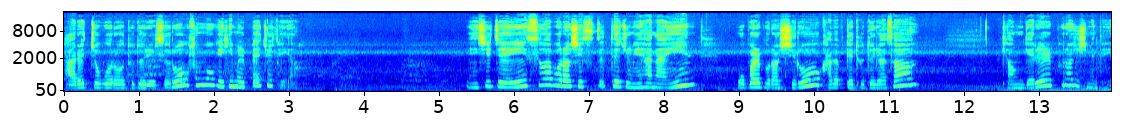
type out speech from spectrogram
아래쪽으로 두드릴수록 손목에 힘을 빼주세요. NCJ 스와 브러쉬 세트 중에 하나인 오벌 브러쉬로 가볍게 두드려서 경계를 풀어주시면 돼요.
